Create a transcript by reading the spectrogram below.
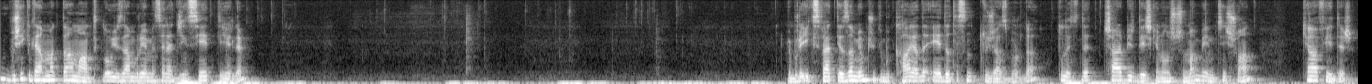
Bu şekilde yapmak daha mantıklı. O yüzden buraya mesela cinsiyet diyelim. Ve buraya xfelt yazamıyorum çünkü bu k ya da e datasını tutacağız burada. Dolayısıyla char bir değişken oluşturmam benim için şu an kafidir.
